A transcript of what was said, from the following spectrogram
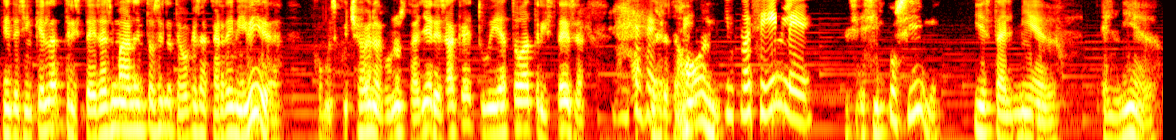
en decir que la tristeza es mala, entonces la tengo que sacar de mi vida. Como he escuchado en algunos talleres, saca de tu vida toda tristeza. Perdón. imposible. es imposible. Y está el miedo. El miedo.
